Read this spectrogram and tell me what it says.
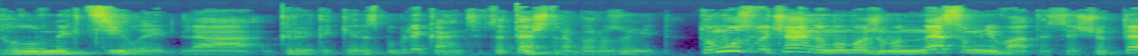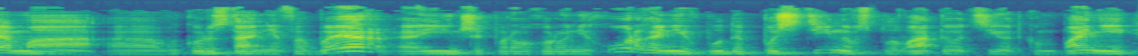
головних цілей для критики республіканців. Це теж треба розуміти. Тому, звичайно, ми можемо не сумніватися, що тема е, використання ФБР і інших правоохоронних органів буде постійно вспливати оці от компанії,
